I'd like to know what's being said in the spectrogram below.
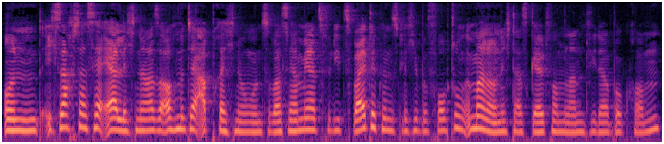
Und ich sage das ja ehrlich, ne, also auch mit der Abrechnung und sowas. Wir haben ja jetzt für die zweite künstliche Befruchtung immer noch nicht das Geld vom Land wiederbekommen.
